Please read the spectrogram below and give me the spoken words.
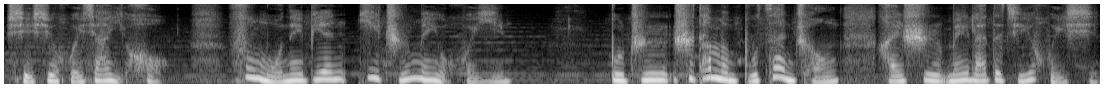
写信回家以后，父母那边一直没有回音，不知是他们不赞成，还是没来得及回信。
